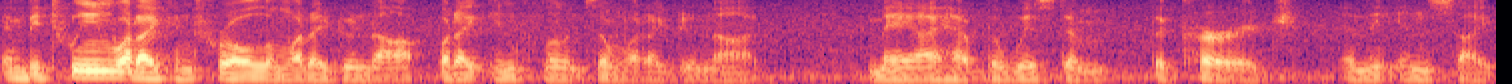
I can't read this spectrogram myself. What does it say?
And between what I control and what I do not, what I influence and what I do not, may I have the wisdom, the courage, and the insight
